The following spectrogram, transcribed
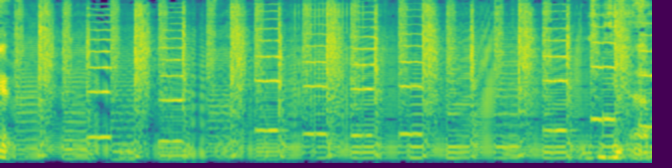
Nothing up.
